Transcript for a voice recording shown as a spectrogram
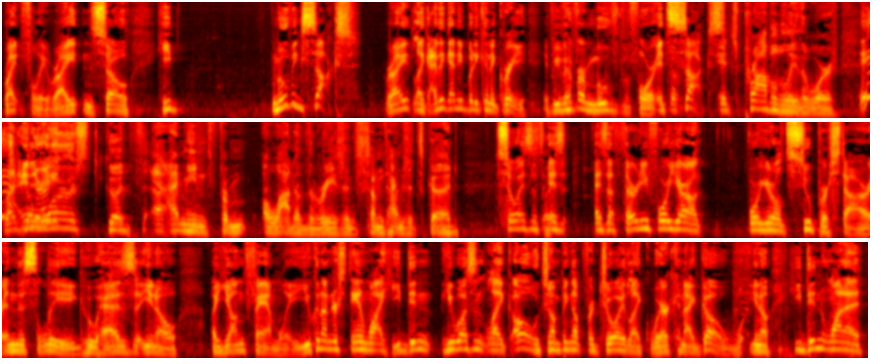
rightfully right and so he moving sucks right like I think anybody can agree if you've ever moved before it sucks It's probably the worst. Yeah, like the right? worst good. Th- I mean, for a lot of the reasons, sometimes it's good. So as a, as as a 34 year old four year old superstar in this league who has you know a young family, you can understand why he didn't. He wasn't like oh jumping up for joy like where can I go? You know he didn't want to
